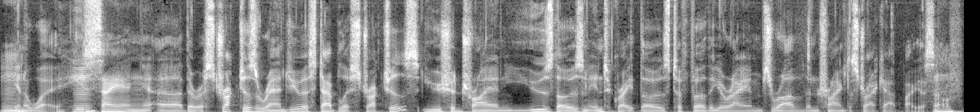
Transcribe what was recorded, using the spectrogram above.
in a way. He's saying uh, there are structures around you, established structures. You should try and use those and integrate those to further your aims, rather than trying to strike out by yourself.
